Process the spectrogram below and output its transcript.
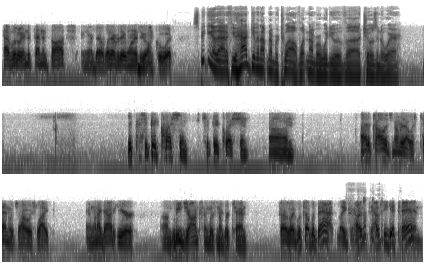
have little independent thoughts, and uh, whatever they want to do, I'm cool with. Speaking of that, if you had given up number twelve, what number would you have uh, chosen to wear? It's a good question. It's a good question. Um, I had a college number that was 10, which I always liked. And when I got here, um, Lee Johnson was number 10. So I was like, what's up with that? Like, how's, how's he get 10?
